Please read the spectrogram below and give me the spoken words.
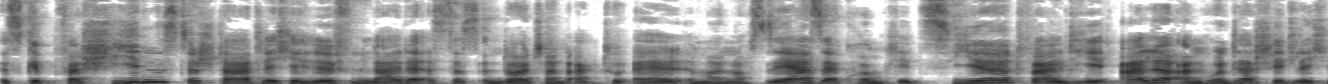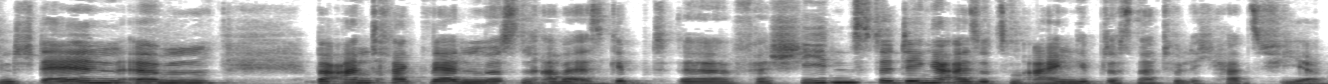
Es gibt verschiedenste staatliche Hilfen. Leider ist das in Deutschland aktuell immer noch sehr, sehr kompliziert, weil die alle an unterschiedlichen Stellen ähm, beantragt werden müssen. Aber es gibt äh, verschiedenste Dinge. Also zum einen gibt es natürlich Hartz IV.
